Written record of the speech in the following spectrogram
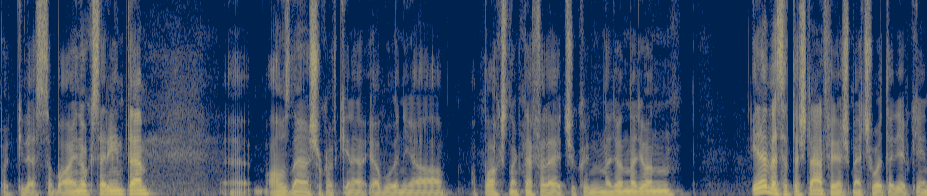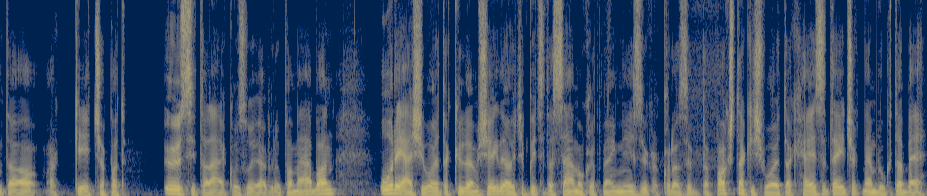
hogy ki lesz a bajnok szerintem. Eh, ahhoz nagyon sokat kéne javulni a, a Paksnak, ne felejtsük, hogy nagyon-nagyon élvezetes, látványos meccs volt egyébként a, a két csapat őszi találkozója a grupamában. Óriási volt a különbség, de hogyha picit a számokat megnézzük, akkor azért a Paksnak is voltak helyzetei, csak nem rúgta be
